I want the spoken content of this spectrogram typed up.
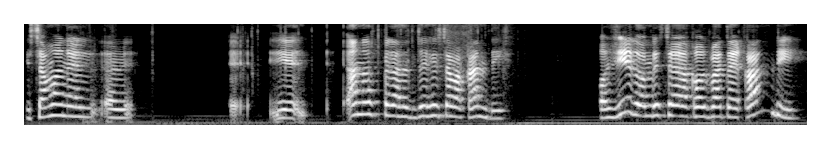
Estamos en el... Eh, ah, no, espera, antes estaba Candy. Oye, ¿dónde está la corbata de Candy?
